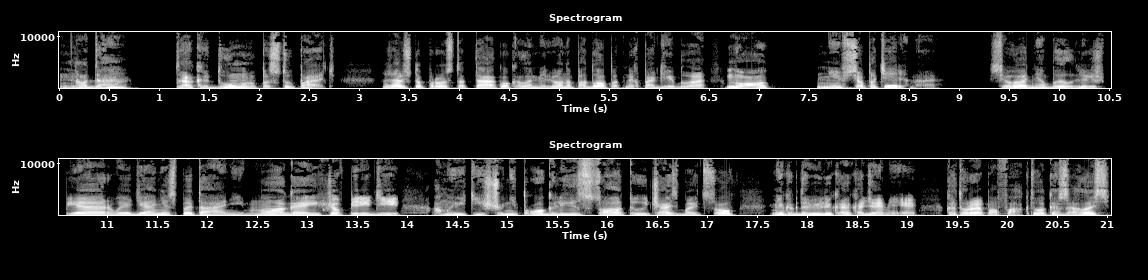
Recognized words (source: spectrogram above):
«Ну да, так и думаю поступать. Жаль, что просто так около миллиона подопытных погибло, но не все потеряно. Сегодня был лишь первый день испытаний, многое еще впереди, а мы ведь еще не трогали и сотую часть бойцов некогда Великой Академии, которая по факту оказалась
